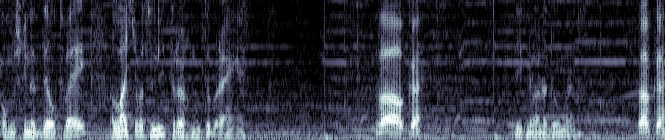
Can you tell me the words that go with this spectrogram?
Of misschien het deel 2. Een landje wat ze niet terug moeten brengen. Welke? Die ik nu aan het doen ben. Welke?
